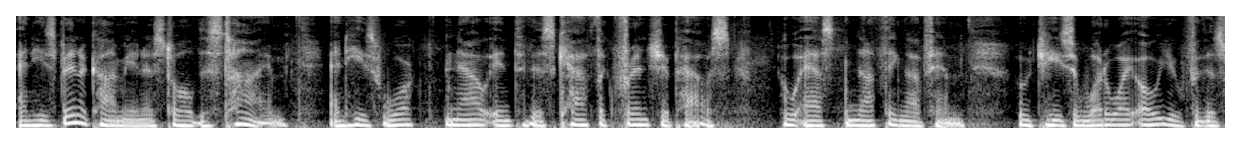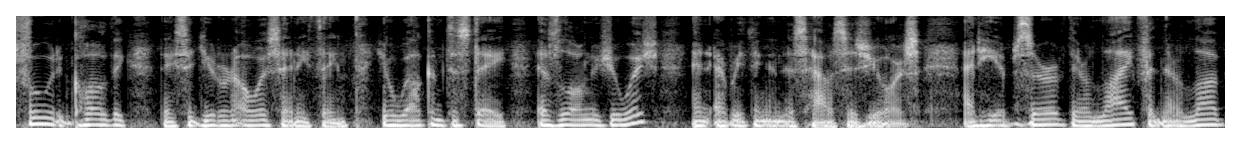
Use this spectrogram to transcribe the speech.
And he's been a communist all this time. And he's walked now into this Catholic friendship house who asked nothing of him. Who he said, "What do I owe you for this food and clothing?" They said, "You don't owe us anything. You're welcome to stay as long as you wish, and everything in this house is yours." And he observed their life and their love.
